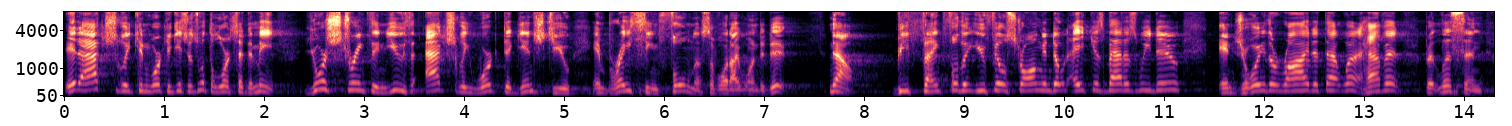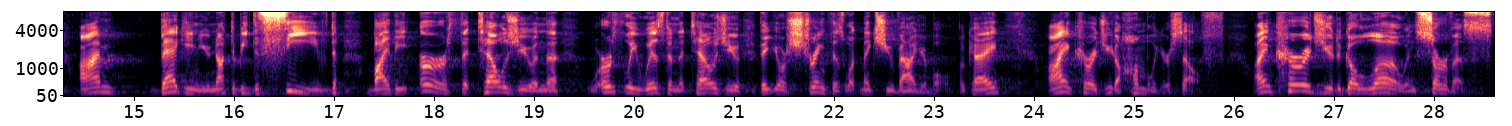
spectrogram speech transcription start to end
It actually can work against you. That's what the Lord said to me. Your strength in youth actually worked against you embracing fullness of what I wanted to do. Now, be thankful that you feel strong and don't ache as bad as we do. Enjoy the ride at that way, have it. But listen, I'm begging you not to be deceived by the earth that tells you and the earthly wisdom that tells you that your strength is what makes you valuable, okay? I encourage you to humble yourself. I encourage you to go low in service.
